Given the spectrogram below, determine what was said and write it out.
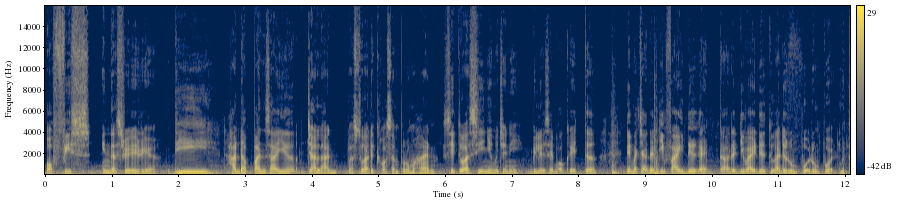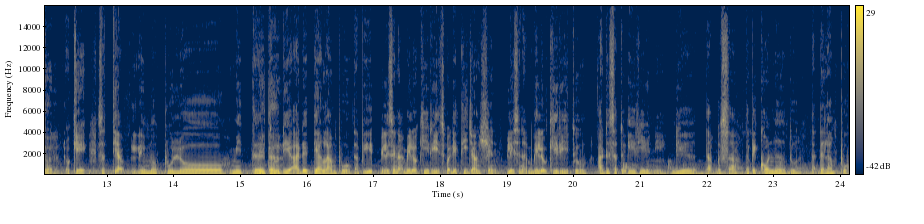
Office Industrial area. Di hadapan saya Jalan Lepas tu ada kawasan perumahan. Situasinya macam ni. Bila saya bawa kereta Dia macam ada divider kan Tak ada divider tu Ada rumput-rumput Betul Okey, setiap 50 meter, meter tu dia ada tiang lampu. Tapi bila saya nak belok kiri sebab dia T-junction. Bila saya nak belok kiri tu, ada satu area ni dia tak besar tapi corner tu tak ada lampu.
